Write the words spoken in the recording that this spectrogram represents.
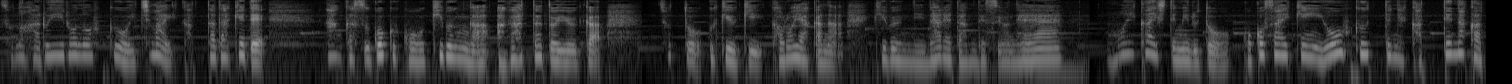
その春色の服を1枚買っただけでなんかすごくこう気分が上がったというかちょっとウキウキ軽やかな気分になれたんですよね思い返してみるとここ最近洋服ってね買ってなかっ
